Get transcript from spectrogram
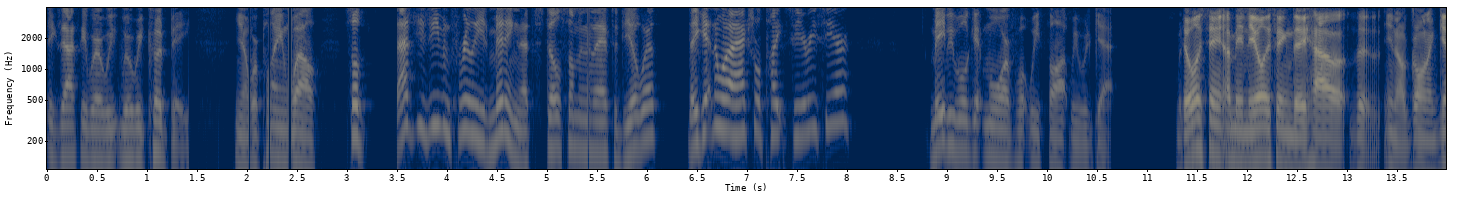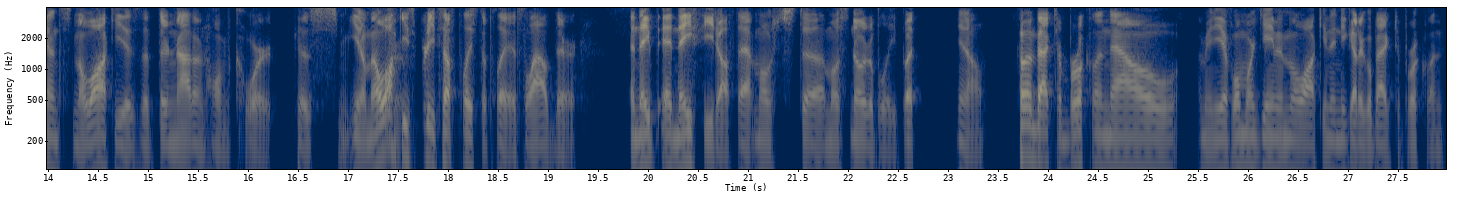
exactly where we where we could be. You know, we're playing well. So that's he's even freely admitting that's still something that they have to deal with. They get into an actual tight series here. Maybe we'll get more of what we thought we would get. The only thing, I mean, the only thing they have that you know going against Milwaukee is that they're not on home court because you know Milwaukee's a pretty tough place to play. It's loud there, and they and they feed off that most uh, most notably. But you know, coming back to Brooklyn now, I mean, you have one more game in Milwaukee, and then you got to go back to Brooklyn,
